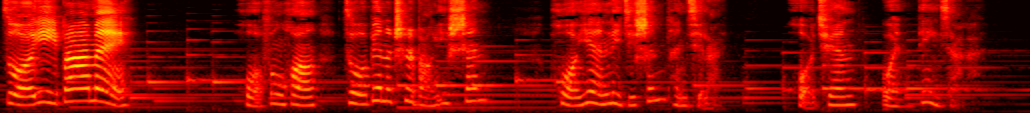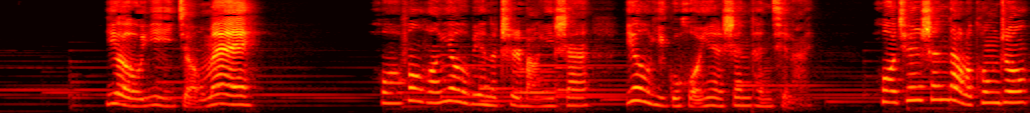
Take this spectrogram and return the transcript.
左翼八妹，火凤凰左边的翅膀一扇，火焰立即升腾起来，火圈稳定下来。右翼九妹，火凤凰右边的翅膀一扇，又一股火焰升腾起来，火圈升到了空中，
